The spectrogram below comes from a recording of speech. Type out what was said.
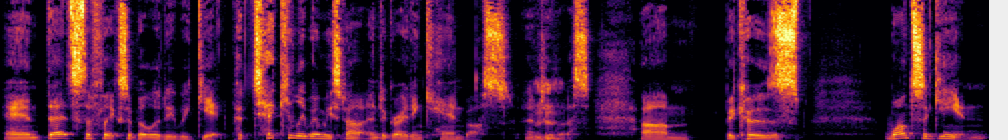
And that's the flexibility we get, particularly when we start integrating CAN bus into this. Um, because once again,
